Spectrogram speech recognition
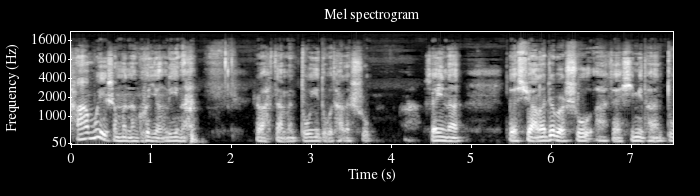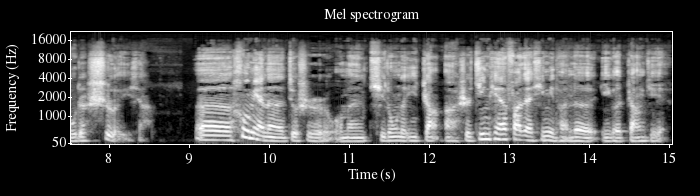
他为什么能够盈利呢？是吧？咱们读一读他的书啊。所以呢，就选了这本书啊，在新米团读着试了一下。呃，后面呢就是我们其中的一章啊，是今天发在新米团的一个章节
